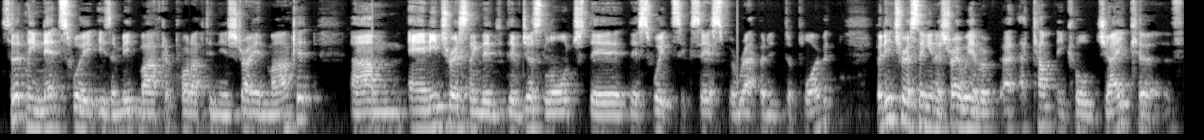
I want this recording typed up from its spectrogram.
certainly NetSuite is a mid market product in the Australian market. Um, and interestingly, they've, they've, just launched their, their suite success for rapid deployment. But interesting in Australia, we have a, a company called J-Curve.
